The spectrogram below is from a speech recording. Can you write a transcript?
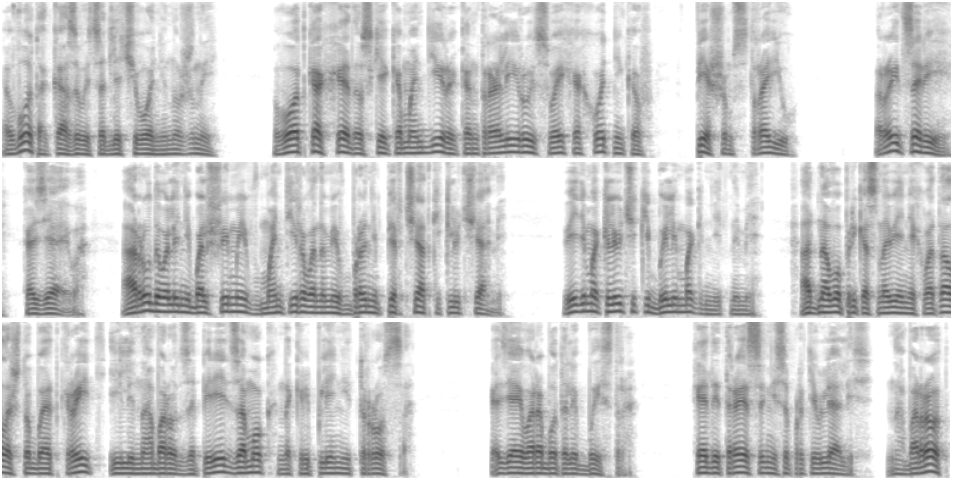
Вот, оказывается, для чего они нужны. Вот как хедовские командиры контролируют своих охотников в пешем строю. Рыцари, хозяева, орудовали небольшими вмонтированными в бронеперчатки ключами. Видимо, ключики были магнитными. Одного прикосновения хватало, чтобы открыть или, наоборот, запереть замок на креплении троса. Хозяева работали быстро. Хеды тресса не сопротивлялись. Наоборот,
